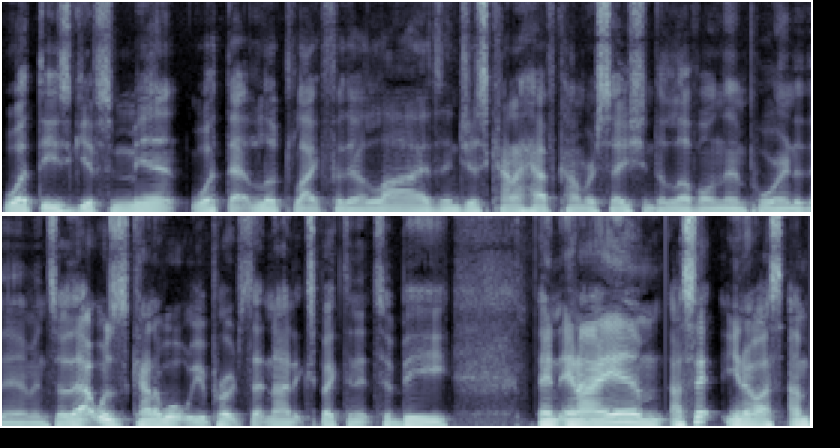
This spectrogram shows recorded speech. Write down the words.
what these gifts meant what that looked like for their lives and just kind of have conversation to love on them pour into them. And so that was kind of what we approached that night expecting it to be and and I am I say you know I, am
